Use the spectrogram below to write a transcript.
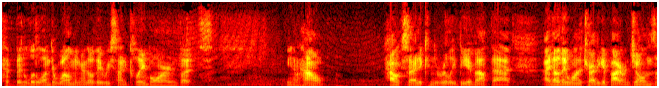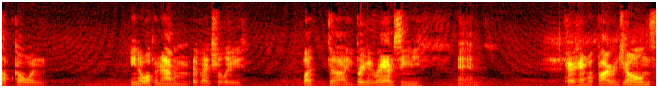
have been a little underwhelming. I know they re-signed Claiborne, but you know, how how excited can you really be about that? I know they want to try to get Byron Jones up going, you know, up and at him eventually. But uh, you bring in Ramsey and pair him with Byron Jones.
